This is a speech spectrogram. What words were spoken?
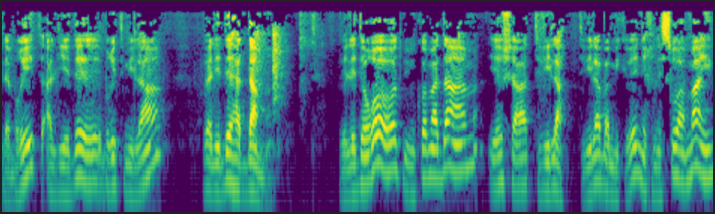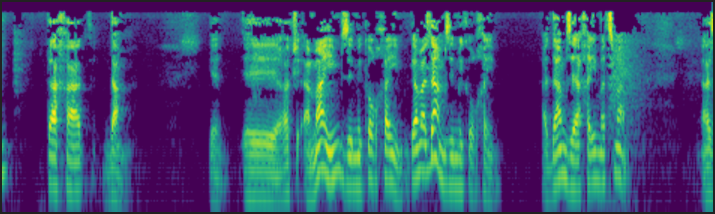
לברית על ידי ברית מילה ועל ידי הדם. ולדורות, במקום הדם, יש הטבילה. טבילה במקווה, נכנסו המים תחת דם. כן, רק המים זה מקור חיים, גם הדם זה מקור חיים. הדם זה החיים עצמם. אז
